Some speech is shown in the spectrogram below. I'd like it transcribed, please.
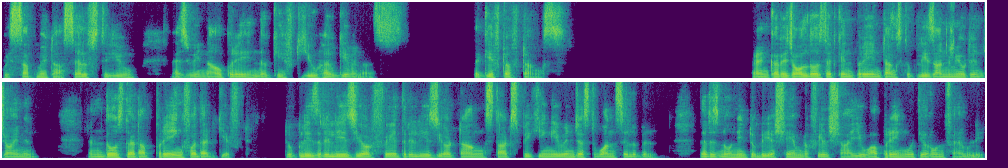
We submit ourselves to you as we now pray in the gift you have given us, the gift of tongues. I encourage all those that can pray in tongues to please unmute and join in. And those that are praying for that gift to please release your faith, release your tongue, start speaking even just one syllable. There is no need to be ashamed or feel shy. You are praying with your own family.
